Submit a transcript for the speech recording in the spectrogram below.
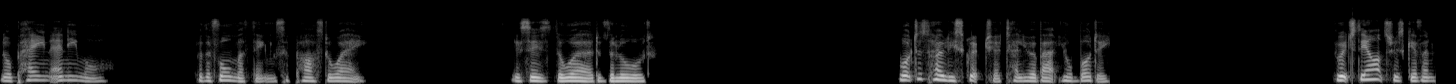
nor pain any more, for the former things have passed away. This is the word of the Lord. What does Holy Scripture tell you about your body? To which the answer is given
